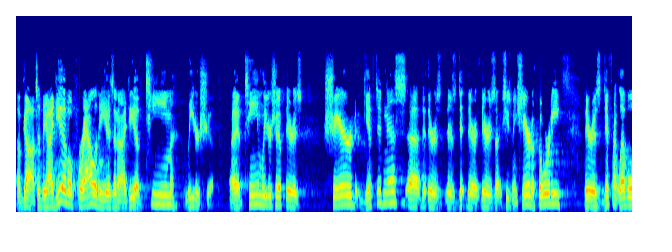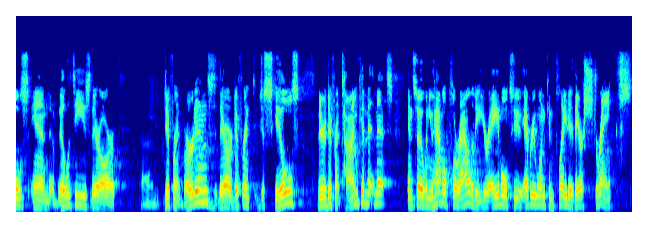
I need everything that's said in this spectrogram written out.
of God. So, the idea of a plurality is an idea of team leadership. Of team leadership, there is shared giftedness. Uh, there's there's there there's excuse me shared authority. There is different levels and abilities. There are um, different burdens. There are different just skills. There are different time commitments. And so when you have a plurality, you're able to everyone can play to their strengths,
